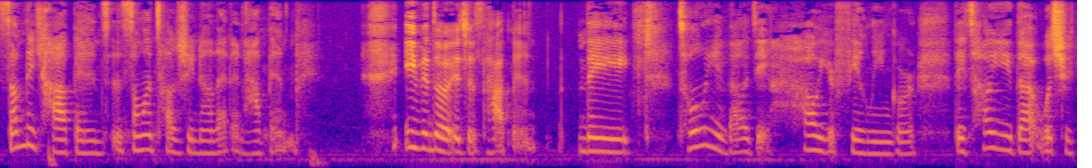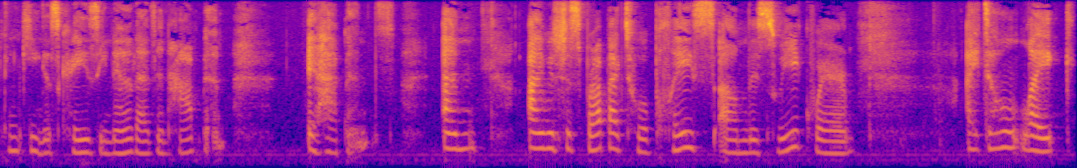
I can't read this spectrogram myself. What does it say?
something happens and someone tells you no that didn't happen. Even though it just happened. They totally invalidate how you're feeling or they tell you that what you're thinking is crazy. No, that didn't happen. It happens. And I was just brought back to a place um, this week where I don't like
